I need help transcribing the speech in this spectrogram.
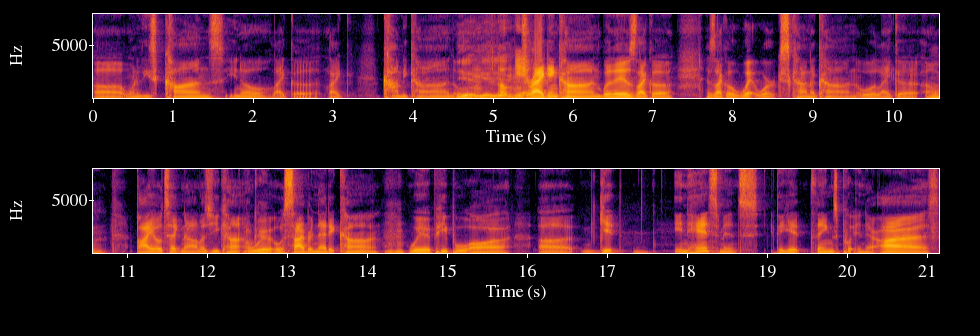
uh, one of these cons, you know, like a like Comic Con or Yeah, yeah, yeah. Oh, yeah. Dragon Con, but there's like a it's like a Wetworks kind of con or like a um, biotechnology con where or cybernetic con where people are uh, get enhancements. They get things put in their eyes,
